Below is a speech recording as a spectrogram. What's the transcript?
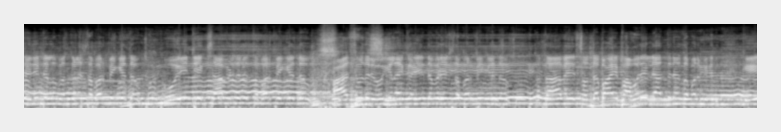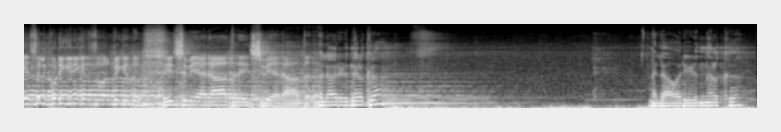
ചെയ്തിട്ടുള്ള മക്കളെ സമർപ്പിക്കുന്നു. ഒ എൻ ടി എക്സാം എഴുതുന്നവരെ സമർപ്പിക്കുന്നു. ആശുപത്രി രോഗികളായി കഴിയുന്നവരെ സമർപ്പിക്കുന്നു. കർത്താവെ സ്വന്തമായ ഭവനില്ലാത്തതിനെ സമർപ്പിക്കുന്നു. കേസിൽ കുടുങ്ങിയിരിക്കുന്നു സമർപ്പിക്കുന്നു. യേശുവെ ആരാധന യേശുവെ ആരാധന. എല്ലാവരും എഴുന്നേൽക്കുക. എല്ലാവരും എഴുന്നേൽക്കുക.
